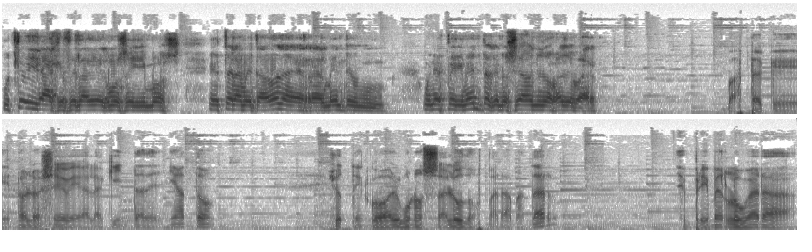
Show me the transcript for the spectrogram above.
usted dirá, jefe Labia, cómo seguimos. Esto de la metadona es realmente un, un experimento que no sé a dónde nos va a llevar. Basta que no lo lleve a la quinta del ñato. Yo tengo algunos saludos para mandar. En primer lugar a,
